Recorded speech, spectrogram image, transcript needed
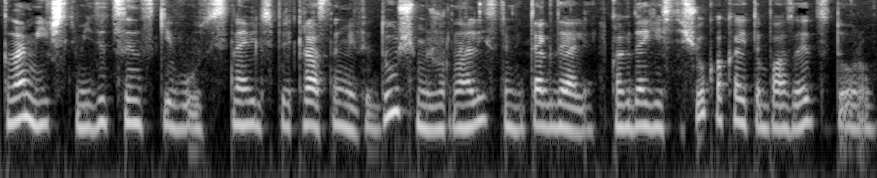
экономический, медицинский вуз, становились прекрасными ведущими, журналистами и так далее. Когда есть еще какая-то база, это здорово.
